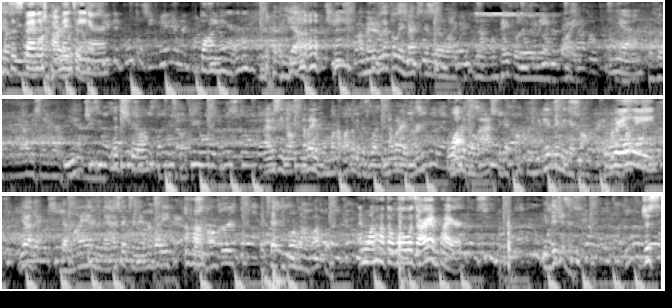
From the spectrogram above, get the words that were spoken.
It's a Spanish commentator. Blonde hair. Yeah. I mean, there's definitely Mexicans that are like, you know, on paper they're like white Yeah, because obviously European. That's true. John. Estaremos contigo el Obviously, no, nobody from Guanajuato because what? You know what I learned? What? We were the last to get conquered. We didn't even get conquered. Really? Yeah, the, the Mayans and the Aztecs and everybody Uh-huh. got conquered except people in Guanajuato. And Guanajuato, what was our empire? Indigenous. Just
